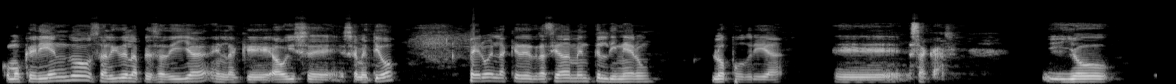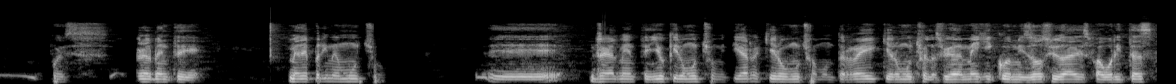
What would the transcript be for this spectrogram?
como queriendo salir de la pesadilla en la que hoy se, metió, pero en la que desgraciadamente el dinero lo podría eh, sacar. Y yo, pues, realmente me deprime mucho eh, realmente yo quiero mucho mi tierra, quiero mucho a Monterrey, quiero mucho a la Ciudad de México, mis dos ciudades favoritas,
